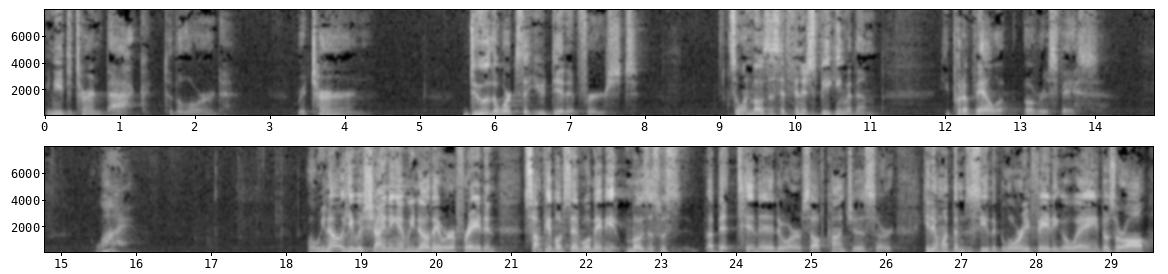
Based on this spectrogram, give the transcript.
You need to turn back to the Lord. Return. Do the works that you did at first. So when Moses had finished speaking with them, he put a veil over his face. Why? Well, we know he was shining and we know they were afraid. And some people have said, well, maybe Moses was a bit timid or self conscious, or he didn't want them to see the glory fading away. Those are all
